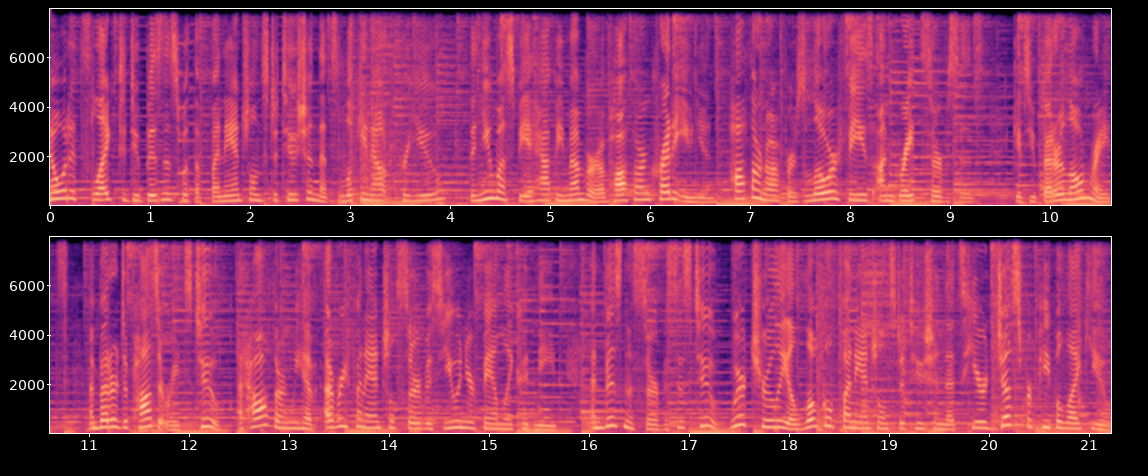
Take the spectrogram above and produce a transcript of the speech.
Know what it's like to do business with a financial institution that's looking out for you? Then you must be a happy member of Hawthorne Credit Union. Hawthorne offers lower fees on great services, gives you better loan rates, and better deposit rates too. At Hawthorne, we have every financial service you and your family could need, and business services too. We're truly a local financial institution that's here just for people like you.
